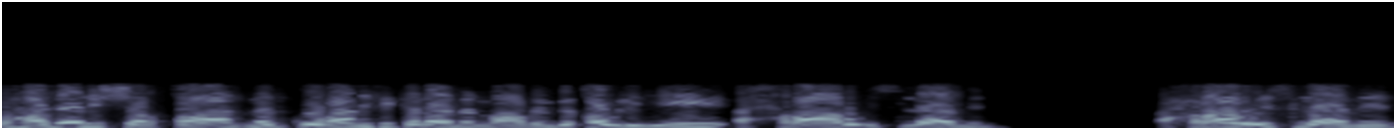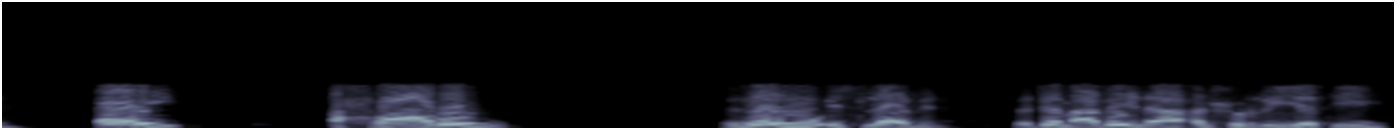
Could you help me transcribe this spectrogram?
وهذان الشرطان مذكوران في كلام الناظم بقوله أحرار إسلام. أحرار إسلام أي أحرار ذو إسلام. فجمع بين الحرية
